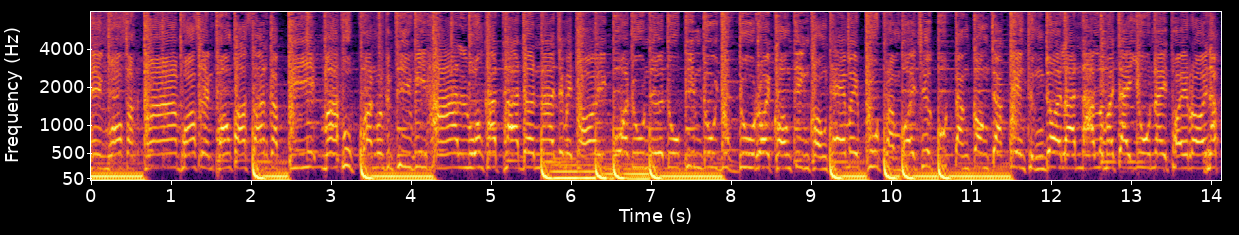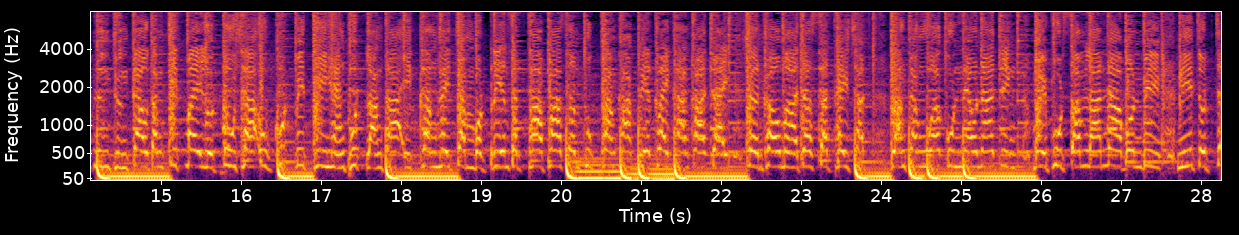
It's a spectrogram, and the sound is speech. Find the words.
เองงอสักมาพอเส้นทองปราสานกับปีมาผู้ควันวันขึ้นที่วีหารหลวงคาถาเดินหน้าจะไม่ถอยกลัวดูเนื้อดูพิมพ์ดูยุกดูรอยของจริงของแท้ไม่พูดพร่ำบอยเชื่อกูตั้งกล้องจากเวียงถึงดอยลานนา หายใจอยู่ในถอยรอย นับหนึ่งถึงเก้าตั้งจิตไม่หลุดบูชาอุคุตวิธีแห่งพุทธหลังตาอีกครั้งให้จำบทเรียนศรัทธาพาเสริมทุกทางภาคเพียรใครคางคาใจ เชิญเข้ามาจะสัตให้ชัดกลางจังหวะกุณแนวนาจริง ไม่พูดซ้ำล้านหน้าบนบีนี้จดจ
